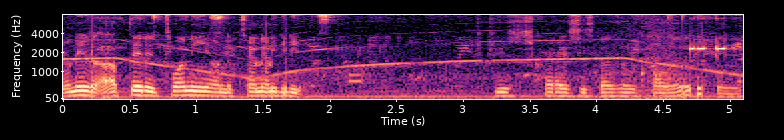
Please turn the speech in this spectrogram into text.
I need an updated 20 on the 1080. Jesus Christ, these guys don't call anything.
